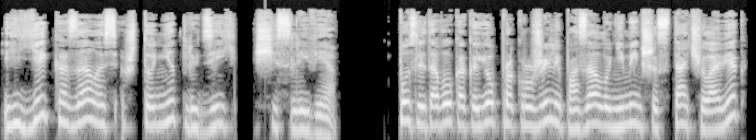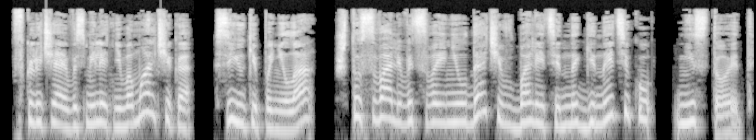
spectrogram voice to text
и ей казалось, что нет людей счастливее. После того, как ее прокружили по залу не меньше ста человек, включая восьмилетнего мальчика, Сьюки поняла, что сваливать свои неудачи в балете на генетику не стоит.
